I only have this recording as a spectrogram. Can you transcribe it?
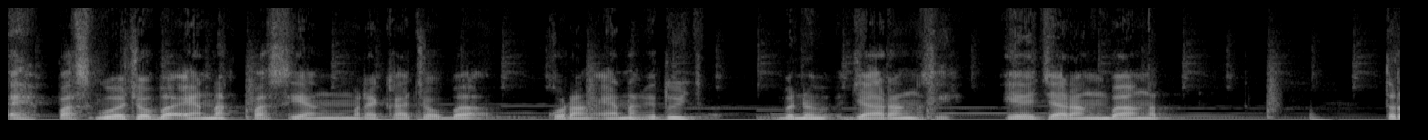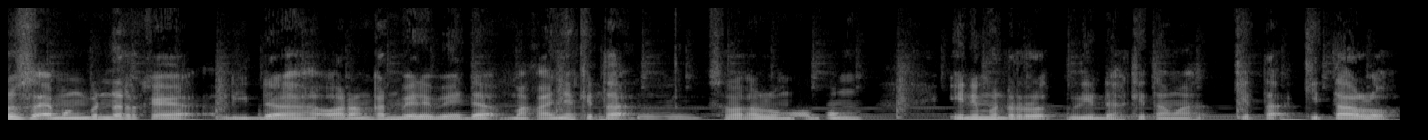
eh pas gue coba enak, pas yang mereka coba kurang enak itu bener jarang sih, ya jarang banget. Terus emang bener kayak lidah orang kan beda-beda, makanya kita Mm. selalu ngomong ini menurut lidah kita kita kita loh.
